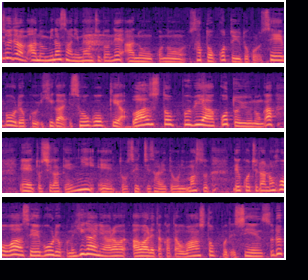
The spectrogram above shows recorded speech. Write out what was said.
それではあの皆さんにもう一度ねあのこの佐藤子というところ性暴力被害総合ケアワンストップビアコというのがえっ、ー、と滋賀県にえっ、ー、と設置されております。でこちらの方は性暴力の被害に遭われた方をワンストップで支援する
